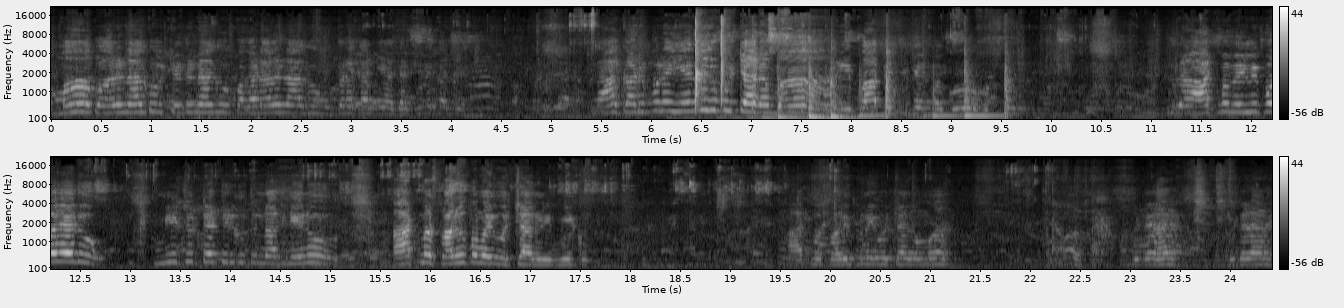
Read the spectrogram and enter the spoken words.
అమ్మా బాల నాకు చెడు నాకు పగడాల నాకు ఉత్తర కన్య దక్షిణ కన్య. నా కడుపున ఎందుకు పుట్టారమ్మా? ఈ పాపించి జన్మకు. నా ఆత్మ వెళ్ళిపోలేదు. మీ చుట్టే తిరుగుతున్నది. నేను ఆత్మ స్వరూపమై వచ్చాను మీకు. ఆత్మ స్వరూపమై వచ్చానమ్మా. అమ్మా, బిడ్డలారా బిడ్డలారా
